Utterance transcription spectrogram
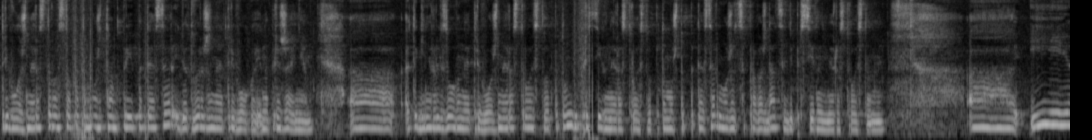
тревожные расстройства, потому что там при ПТСР идет выраженная тревога и напряжение. А, Это генерализованные тревожные расстройства, потом депрессивные расстройства, потому что ПТСР может сопровождаться депрессивными расстройствами. А, И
